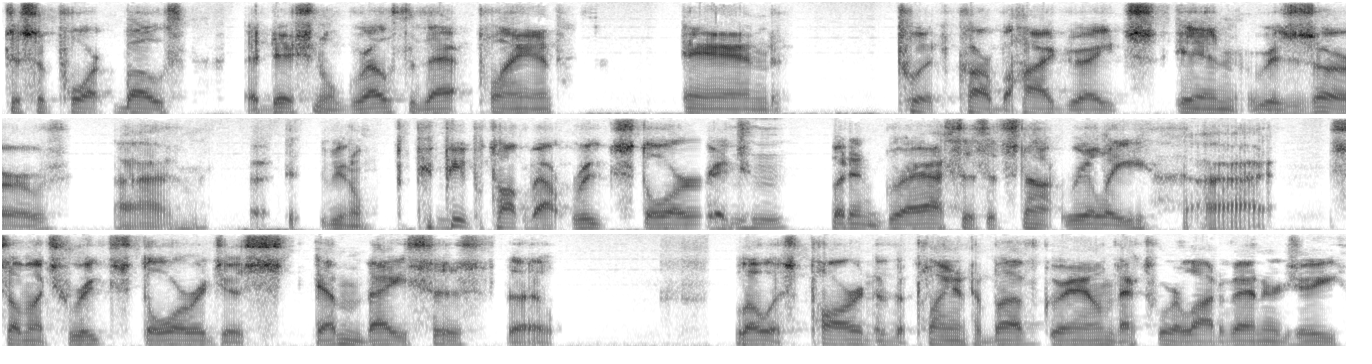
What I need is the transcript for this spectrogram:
to support both additional growth of that plant and put carbohydrates in reserve. Uh, you know, p- people talk about root storage, mm-hmm. but in grasses, it's not really uh, so much root storage as stem bases, the lowest part of the plant above ground. That's where a lot of energy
